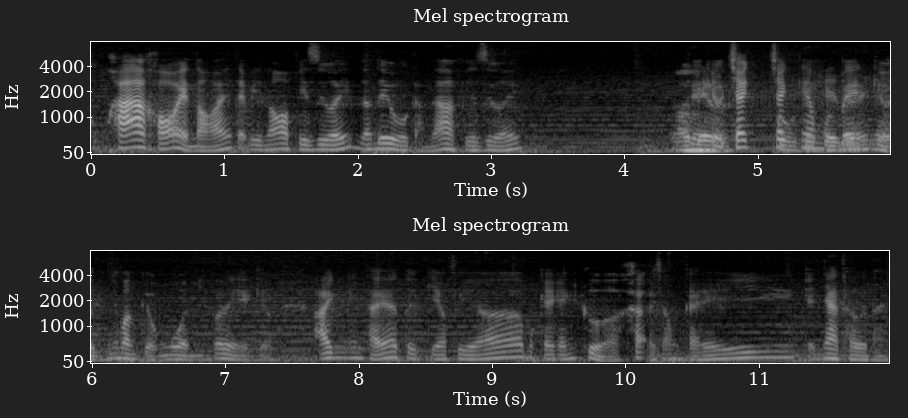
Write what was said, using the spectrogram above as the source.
cũng khá là khó để nói tại vì nó ở phía dưới nó đều cảm giác ở phía dưới. Để đều kiểu check check cùng theo một bên kiểu nhưng mà kiểu nguồn có thể kiểu anh anh thấy là từ kia phía một cái cánh cửa khác ở trong cái cái nhà thờ này.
